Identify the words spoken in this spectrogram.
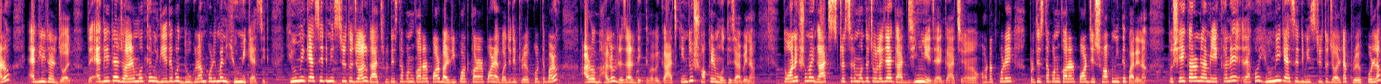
আরও এক লিটার জল। তো এক লিটার জলের মধ্যে আমি দিয়ে দেবো দু গ্রাম পরিমাণ হিউমিক অ্যাসিড। হিউমিক অ্যাসিড মিশ্রিত জল গাছ প্রতিস্থাপন করার পর বা রিপোর্ট করার পর একবার যদি প্রয়োগ করতে পারো, আরও ভালো রেজাল্ট দেখতে পাবে। গাছ কিন্তু শখের মধ্যে যাবে না। তো অনেক সময় গাছ স্ট্রেসের মধ্যে চলে যায়, গাছ ঝিমিয়ে যায়। গাছ হঠাৎ করে প্রতিস্থাপন করার পর যে শখ নিতে পারে না। তো সেই কারণে আমি এখানে দেখো হিউমিক অ্যাসিড মিশ্রিত জলটা প্রয়োগ করলাম।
